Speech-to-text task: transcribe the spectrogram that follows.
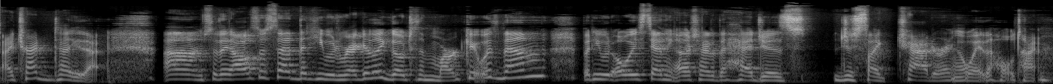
I tried to tell you that. Um, so they also said that he would regularly go to the market with them, but he would always stay on the other side of the hedges, just like chattering away the whole time.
